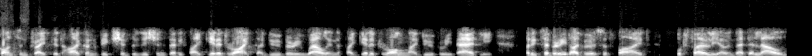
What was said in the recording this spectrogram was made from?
concentrated high conviction positions that if I get it right, I do very well, and if I get it wrong, I do very badly. But it's a very diversified portfolio, and that allows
